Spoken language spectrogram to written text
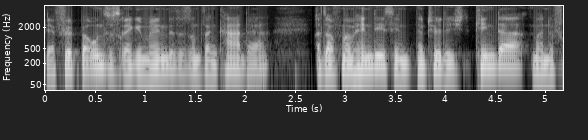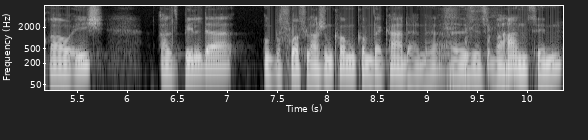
der führt bei uns das Regiment, das ist unser Kader. Also auf meinem Handy sind natürlich Kinder, meine Frau, ich als Bilder und bevor Flaschen kommen, kommt der Kader. Ne? Also es ist Wahnsinn.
